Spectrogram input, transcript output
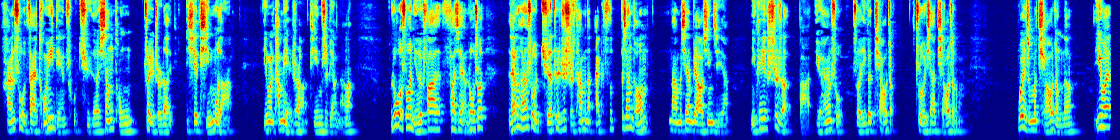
函数在同一点处取得相同最值的一些题目的啊，因为他们也知道题目是比较难了。如果说你会发发现，如果说两个函数取得最值时，它们的 x 不相同。那么先不要心急啊，你可以试着把原函数做一个调整，做一下调整。为什么调整呢？因为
